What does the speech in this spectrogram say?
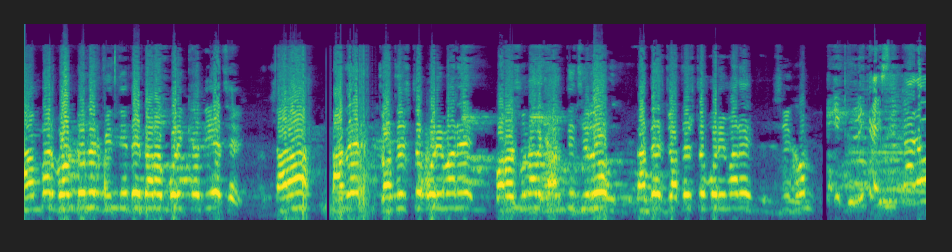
নাম্বার বন্টনের ভিত্তিতে তারা পরীক্ষা দিয়েছে। তারা তাদের যথেষ্ট পরিমাণে পড়াশোনার ঘাটতি ছিল তাদের যথেষ্ট পরিমাণে শিখন গুলি খাইছে? কারও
